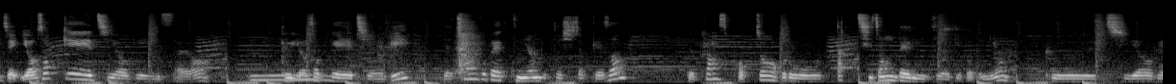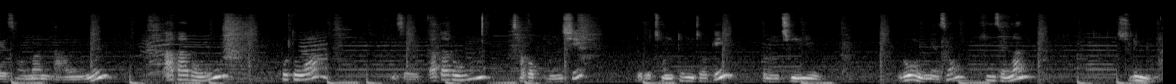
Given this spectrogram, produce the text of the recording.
이제 여섯 개의 지역이 있어요. 음. 그 여섯 개의 지역이 1909년부터 시작해서 그 프랑스 법적으로 딱 지정된 구역이거든요. 그 지역에서만 나오는 까다로운 포도와 이제 까다로운 작업 방식 그리고 전통적인 그런 증류로 인해서 탄생한 술입니다.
